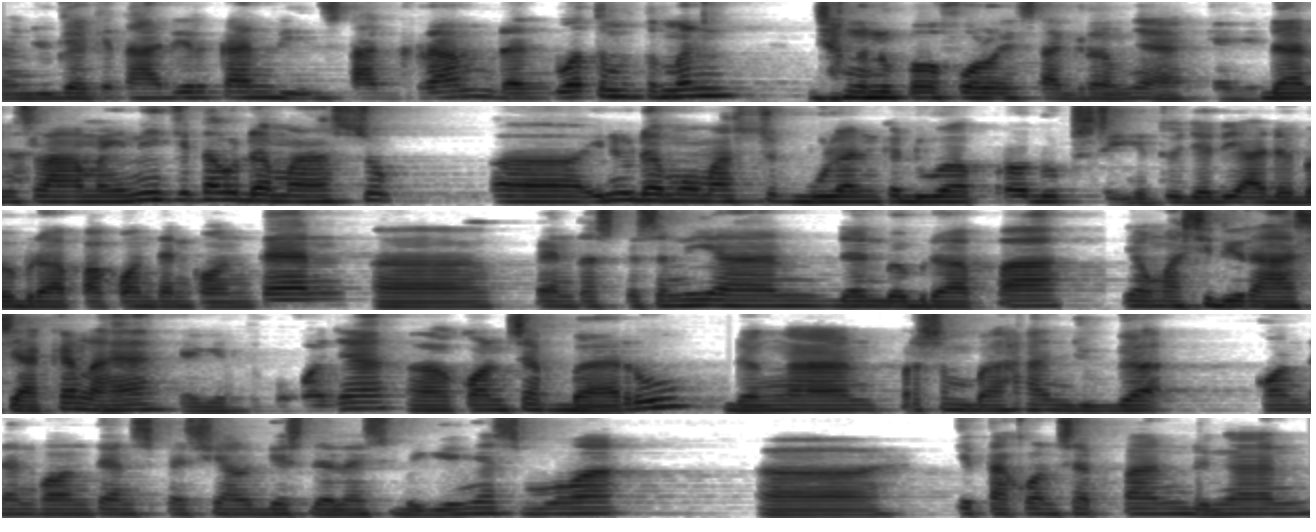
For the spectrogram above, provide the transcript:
yang juga kita hadirkan di Instagram dan buat teman-teman jangan lupa follow Instagramnya kayak gitu. Dan selama ini kita udah masuk eh, ini udah mau masuk bulan kedua produksi itu jadi ada beberapa konten-konten eh, pentas kesenian dan beberapa yang masih dirahasiakan lah ya kayak gitu pokoknya eh, konsep baru dengan persembahan juga konten-konten spesial guest dan lain sebagainya semua eh, kita konsepkan dengan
